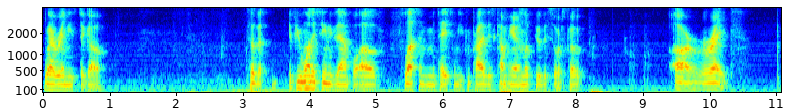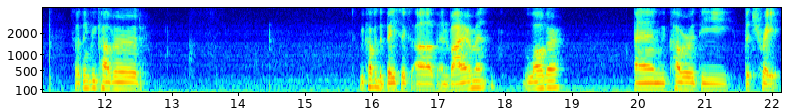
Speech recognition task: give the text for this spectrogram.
wherever it needs to go. So that if you want to see an example of flush implementation, you can probably just come here and look through the source code. All right. So I think we covered we covered the basics of environment logger and we covered the the trait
